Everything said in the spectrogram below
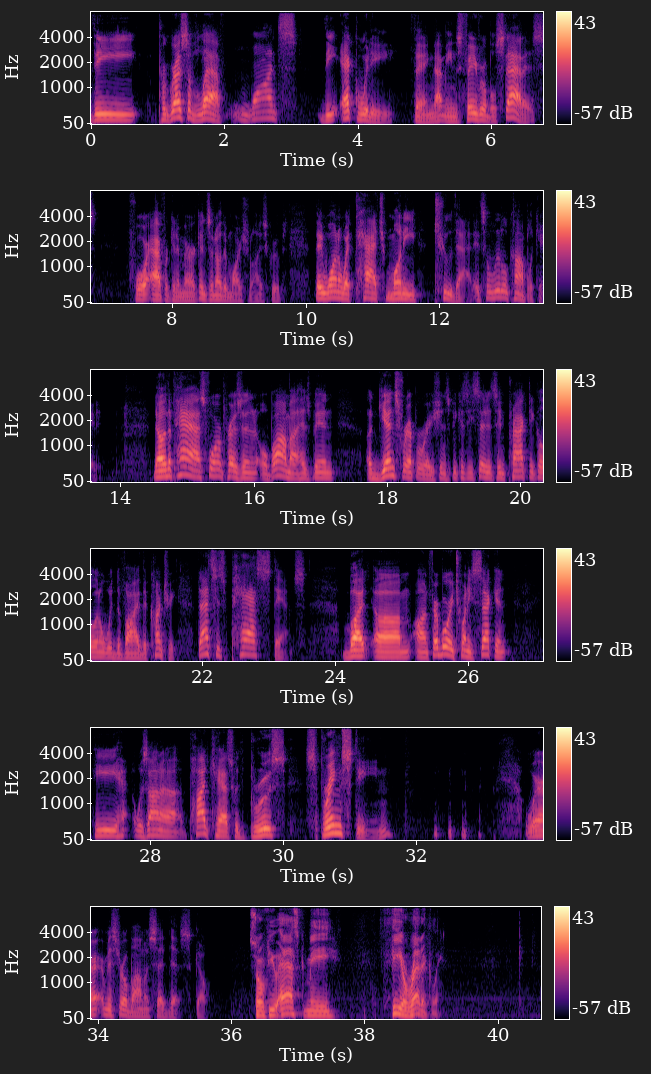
the progressive left wants the equity thing, that means favorable status for African Americans and other marginalized groups. They want to attach money to that. It's a little complicated. Now, in the past, former President Obama has been against reparations because he said it's impractical and it would divide the country. That's his past stance. But um, on February 22nd, he was on a podcast with Bruce Springsteen, where Mr. Obama said this Go. So if you ask me theoretically,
